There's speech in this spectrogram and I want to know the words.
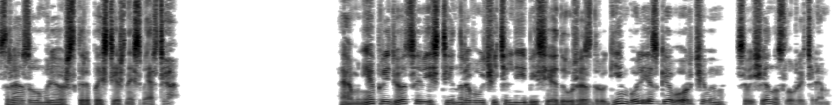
сразу умрешь скоропостижной смертью а мне придется вести нравоучительные беседы уже с другим, более сговорчивым священнослужителем.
